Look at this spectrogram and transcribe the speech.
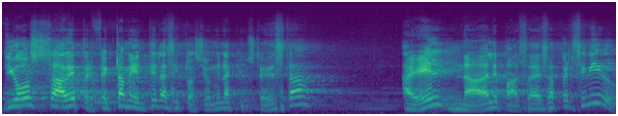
Dios sabe perfectamente la situación en la que usted está. A Él nada le pasa desapercibido.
